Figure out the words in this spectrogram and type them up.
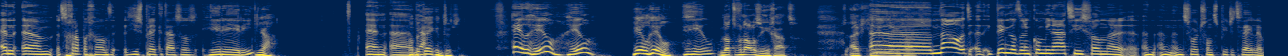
En ehm, het is grappig, want je spreekt het uit als hereri. Ja, En, eh, wat ja, betekent het? heel, heel, heel, Heel, heel. heel. Omdat er van alles in gaat. Dus eigenlijk heel ingaat. Eh, nou, het, het- ik denk dat er een combinatie is van eh, een, een, een soort van spirituele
